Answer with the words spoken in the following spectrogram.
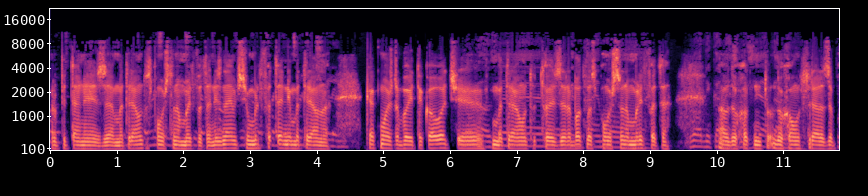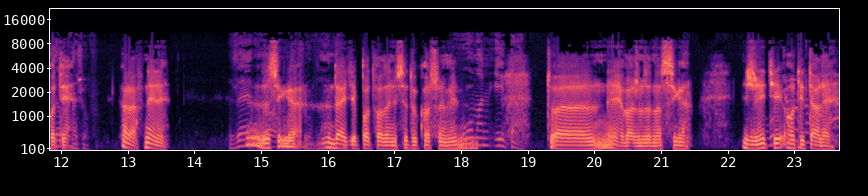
пропитание за материалното с помощта на молитвата. Не знаем, че молитвата е нематериална. Как може да бъде такова, че материалното той заработва с помощта на молитвата, а в духовното, духовното трябва да заплати? Раф, не, не. За сега дайте по това да не се докосваме. Това не е важно за нас сега. Жените от Италия.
